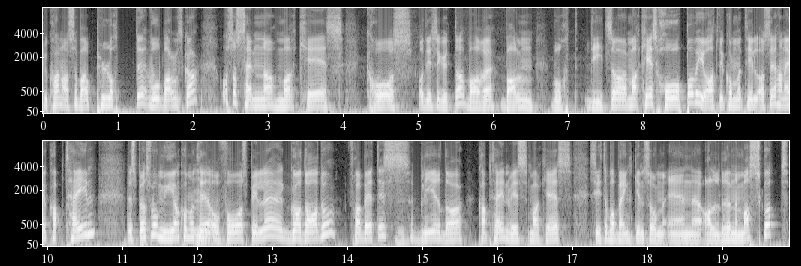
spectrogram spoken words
Du kan altså bare plotte hvor ballen skal, og så sender Marquez, Cross og disse gutta bare ballen bort dit. Så Marquez håper vi jo at vi kommer til å se. Han er jo kaptein. Det spørs hvor mye han kommer til å få spille. Guardado fra Betis blir da kaptein hvis Marquez sitter på benken som en aldrende maskot.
